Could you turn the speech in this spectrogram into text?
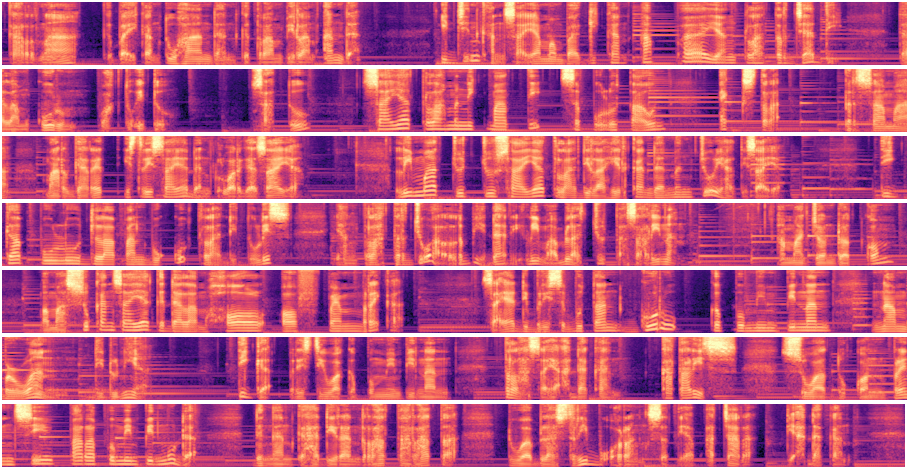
Karena kebaikan Tuhan dan keterampilan Anda, izinkan saya membagikan apa yang telah terjadi dalam kurun waktu itu. Satu, saya telah menikmati 10 tahun ekstra bersama Margaret, istri saya dan keluarga saya. Lima cucu saya telah dilahirkan dan mencuri hati saya. 38 buku telah ditulis yang telah terjual lebih dari 15 juta salinan. Amazon.com memasukkan saya ke dalam Hall of Fame mereka saya diberi sebutan guru kepemimpinan number one di dunia. Tiga peristiwa kepemimpinan telah saya adakan. Katalis, suatu konferensi para pemimpin muda dengan kehadiran rata-rata 12.000 orang setiap acara diadakan.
